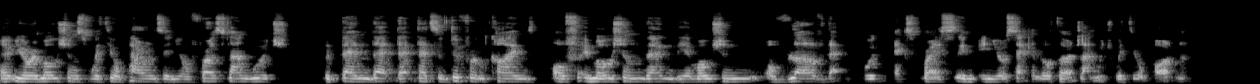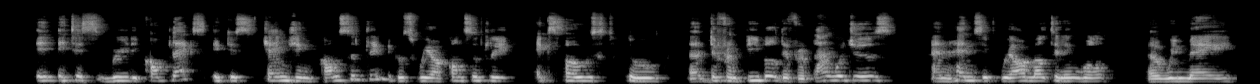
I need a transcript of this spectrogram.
uh, your emotions with your parents in your first language but then that, that that's a different kind of emotion than the emotion of love that you would express in, in your second or third language with your partner it, it is really complex it is changing constantly because we are constantly exposed to uh, different people, different languages. And hence, if we are multilingual, uh, we may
